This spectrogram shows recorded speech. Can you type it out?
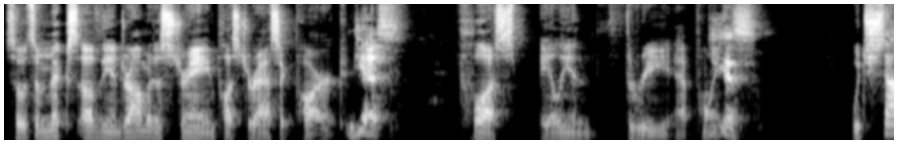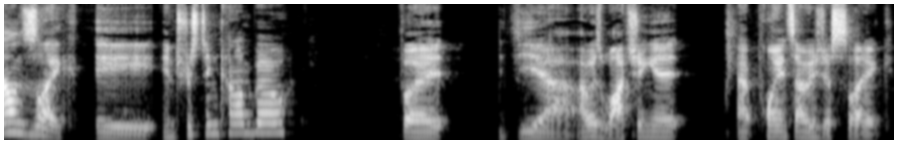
So it's a mix of the Andromeda strain plus Jurassic Park Yes. plus Alien 3 at points. Yes. Which sounds like a interesting combo, but yeah, I was watching it at points I was just like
